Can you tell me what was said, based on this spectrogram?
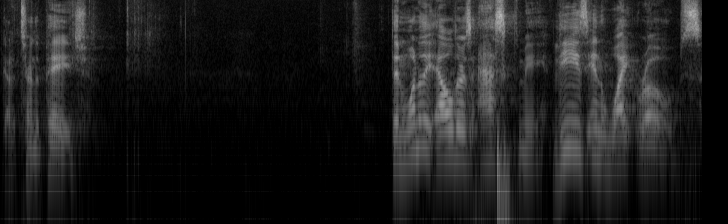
Got to turn the page. Then one of the elders asked me, These in white robes,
